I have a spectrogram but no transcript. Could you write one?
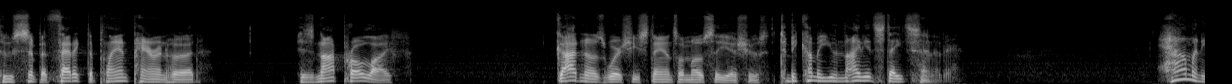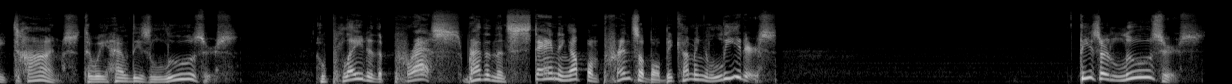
who's sympathetic to Planned Parenthood, is not pro life, God knows where she stands on most of the issues, to become a United States Senator. How many times do we have these losers who play to the press rather than standing up on principle, becoming leaders? These are losers.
